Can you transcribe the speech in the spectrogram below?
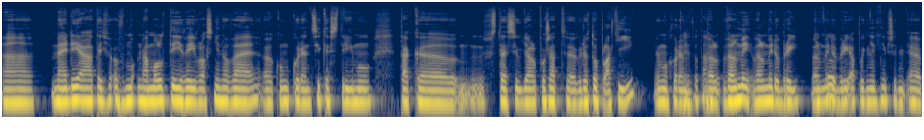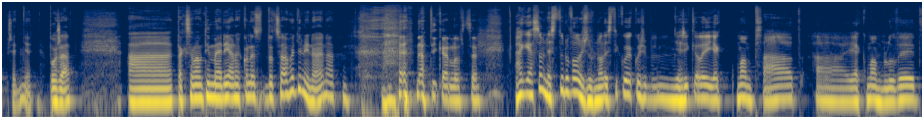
uh média teď v, na MOL TV vlastně nové eh, konkurenci ke streamu, tak uh, jste si udělal pořad Kdo to platí, mimochodem to vel, velmi, velmi dobrý, velmi Děkuju. dobrý a podnětný předmět, eh, předmět, pořad. A tak se vám ty média nakonec docela hodily, ne? Na, na té Karlovce. A já jsem nestudoval žurnalistiku, jakože by mě říkali, jak mám psát a jak mám mluvit.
